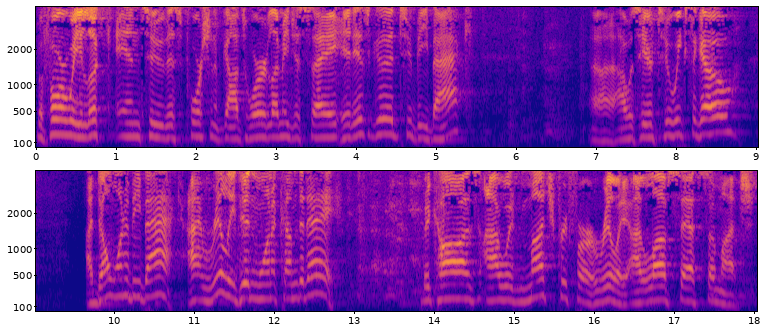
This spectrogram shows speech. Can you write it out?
Before we look into this portion of God's Word, let me just say it is good to be back. Uh, I was here two weeks ago. I don't want to be back. I really didn't want to come today because I would much prefer, really, I love Seth so much.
